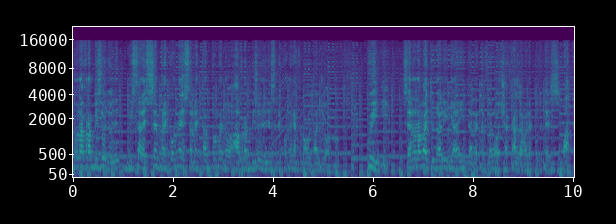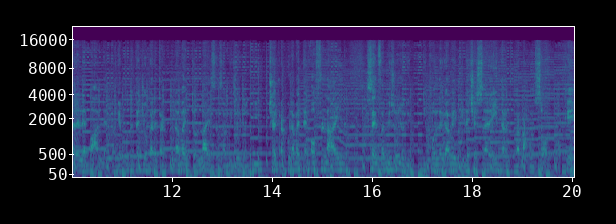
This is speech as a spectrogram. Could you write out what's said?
non avrà bisogno di, stare sempre connessa né tantomeno avrà bisogno di essere collegata una volta al giorno. Quindi se non avete una linea internet veloce a casa ve ne potete sbattere le balle perché potete giocare tranquillamente online senza bisogno di cioè tranquillamente offline senza bisogno di, di collegamenti necessari a internet per la console ok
